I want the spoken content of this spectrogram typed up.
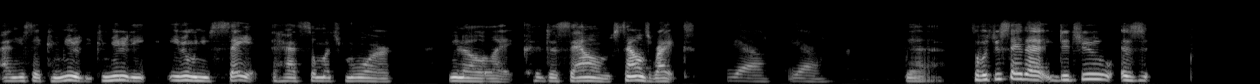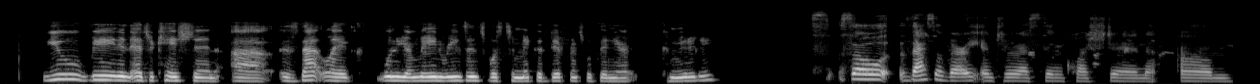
and you say community. Community even when you say it it has so much more you know, like it just sounds sounds right. Yeah, yeah. Yeah. So would you say that did you is you being in education, uh, is that like one of your main reasons was to make a difference within your community? So that's a very interesting question. Um,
